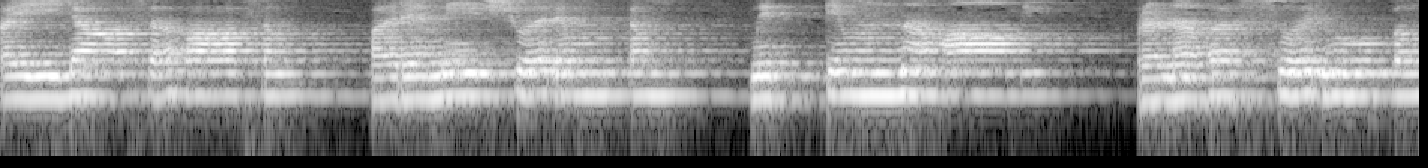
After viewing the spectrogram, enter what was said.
कैलासवासं പരമേശ്വരം തം നിത്യം നമാമി പ്രണവസ്വരൂപം.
